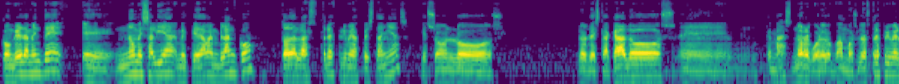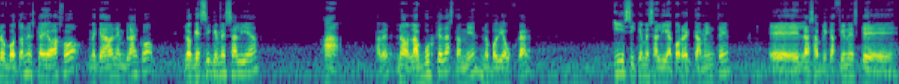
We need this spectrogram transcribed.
concretamente, eh, no me salía, me quedaba en blanco todas las tres primeras pestañas, que son los, los destacados, eh, ¿qué más? No recuerdo, vamos, los tres primeros botones que hay abajo me quedaban en blanco. Lo que sí que me salía, ah, a ver, no, las búsquedas también, no podía buscar. Y sí que me salía correctamente las aplicaciones que,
